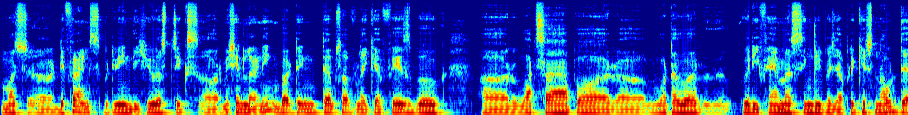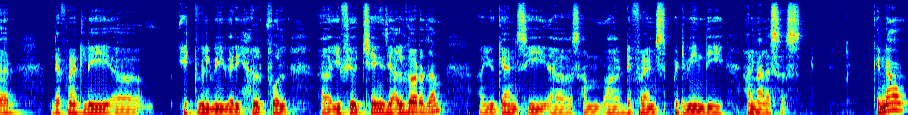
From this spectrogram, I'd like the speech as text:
much uh, difference between the heuristics or machine learning. But in terms of like a Facebook or WhatsApp or uh, whatever very famous single page application out there, definitely uh, it will be very helpful. if you change the algorithm, you can see some difference between the analysis. Okay, now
